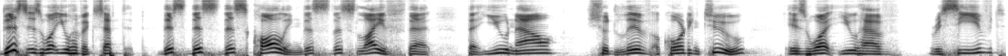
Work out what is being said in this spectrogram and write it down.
this is what you have accepted. This this this calling, this this life that that you now should live according to is what you have received,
